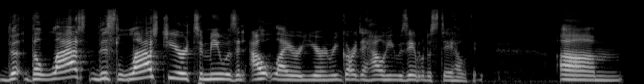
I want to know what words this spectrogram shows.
the the last this last year to me was an outlier year in regard to how he was able to stay healthy. Um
